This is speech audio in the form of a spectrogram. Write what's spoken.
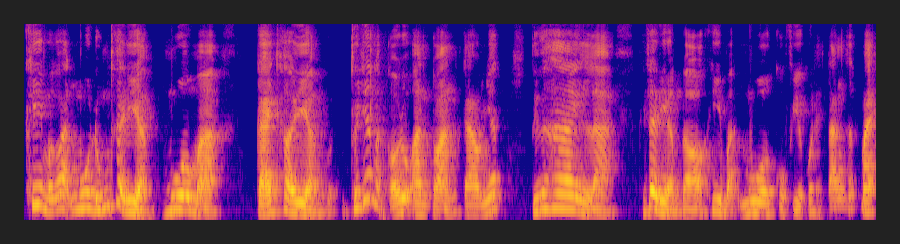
Khi mà các bạn mua đúng thời điểm mua mà cái thời điểm thứ nhất là có độ an toàn cao nhất thứ hai là cái thời điểm đó khi bạn mua cổ phiếu có thể tăng rất mạnh.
